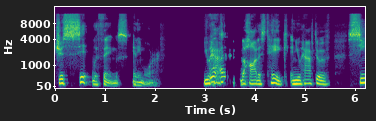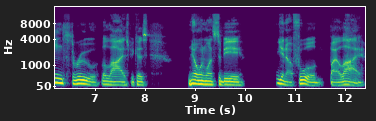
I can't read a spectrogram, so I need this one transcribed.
just sit with things anymore. You Well, have I- have the hottest take, and you have to have seen through the lies because no one wants to be, you know, fooled by a lie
